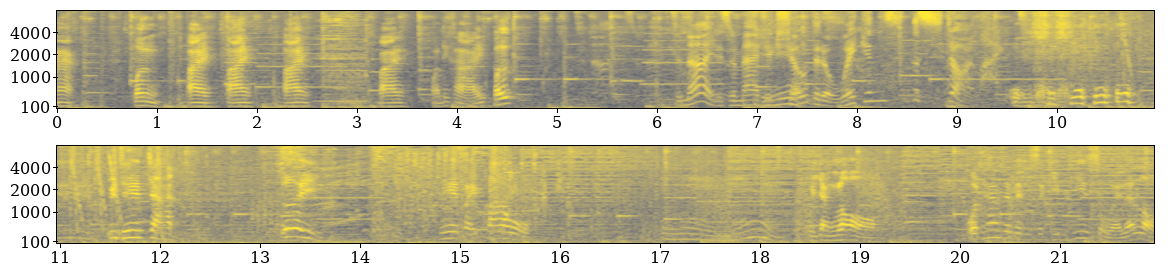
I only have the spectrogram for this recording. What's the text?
มาก ปึ้ง ไปไปไป ไปวันที่ขายปึ๊ก Tonight is a magic Yeah. show that awakens the starlight. โอ้โหวิเทศจัดเอ้ยเทศไปเป้าอือหือโอ้ยยังหล่อโอ้แทบจะเป็นสกินที่สวยและหล่อ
